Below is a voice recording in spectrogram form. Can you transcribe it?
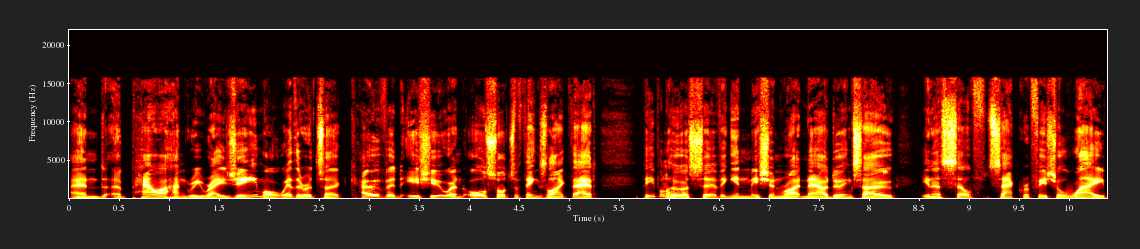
and a power hungry regime, or whether it's a COVID issue and all sorts of things like that, people who are serving in mission right now are doing so in a self sacrificial way.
